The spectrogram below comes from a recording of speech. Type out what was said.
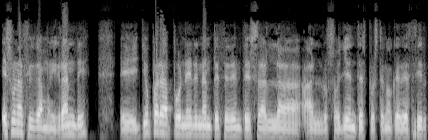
es una ciudad muy grande. Eh, yo para poner en antecedentes a, a, los oyentes, pues tengo que decir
